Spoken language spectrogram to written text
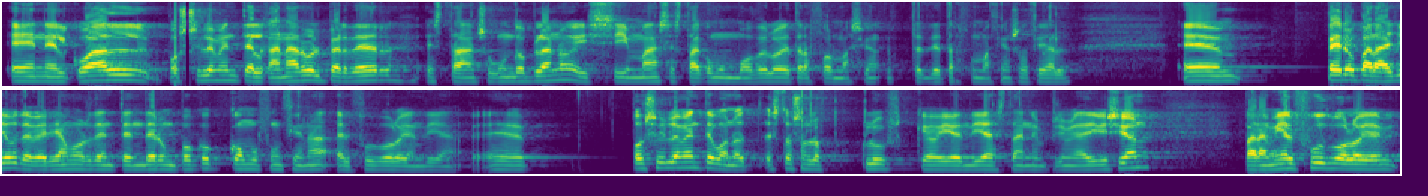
en el cual posiblemente el ganar o el perder está en segundo plano y sí más está como un modelo de transformación, de transformación social. Eh, pero para ello deberíamos de entender un poco cómo funciona el fútbol hoy en día. Eh, posiblemente, bueno, estos son los clubes que hoy en día están en primera división. Para mí el fútbol hoy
